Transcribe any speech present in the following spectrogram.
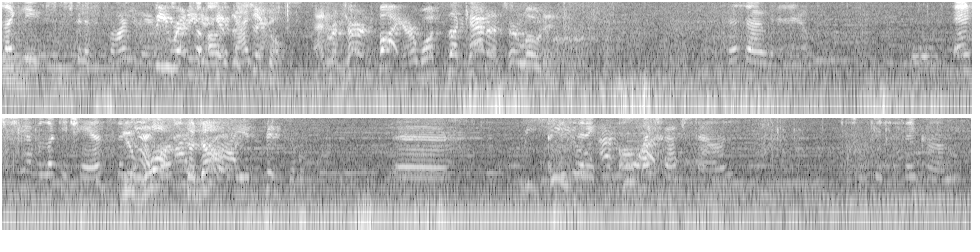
just probably likely just gonna farm here. Be ready to kill all give the the signal guys. and return fire once the cannons are loaded. That's what I'm gonna do. And if you have a lucky chance, then You've yeah, lost the dog. Invincible. Uh, I'm just setting all my traps down. Just in case if they come.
